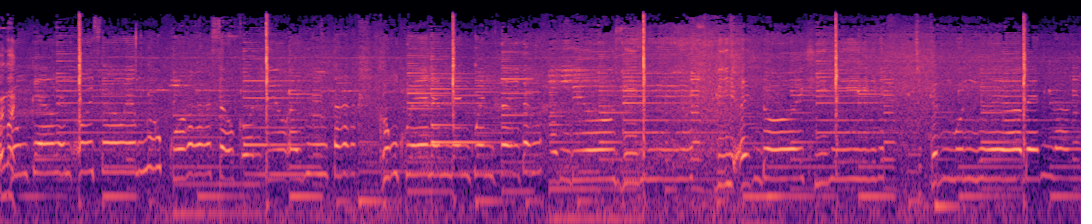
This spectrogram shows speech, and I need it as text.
em ơi không kêu lên ôi sao em ngốc quá sao còn yêu anh ta? Không khuyên em nên quên hay đắng hận điều gì vì anh đôi khi chỉ cần một người ở bên lắng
